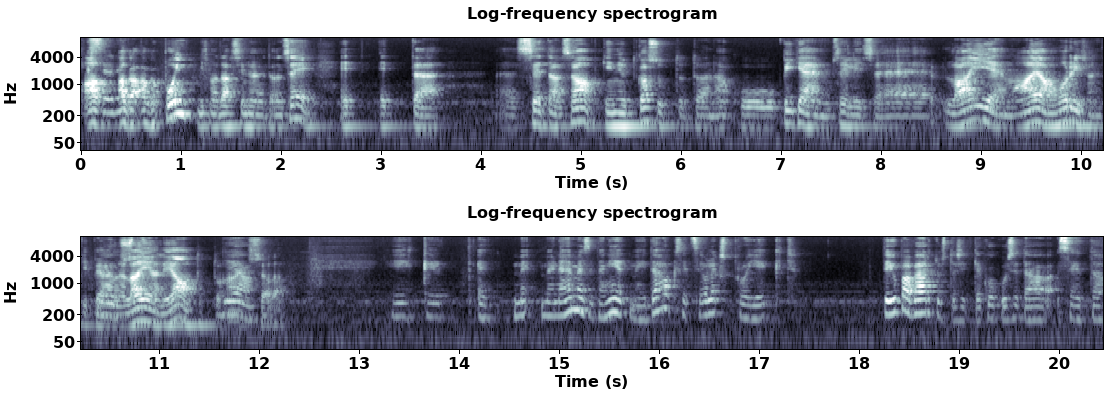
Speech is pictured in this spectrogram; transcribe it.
aga, aga, aga point, mis ma tahtsin öelda, on see, et, et äh, seda saabki nüüd kasutada nagu pigem sellise laiema ajahorisondi peale laiali jaotatuna, eks ole. ehk et et me, me näeme seda nii, et me ei tahaks, et see oleks projekt. Te juba väärtustasite kogu seda, seda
